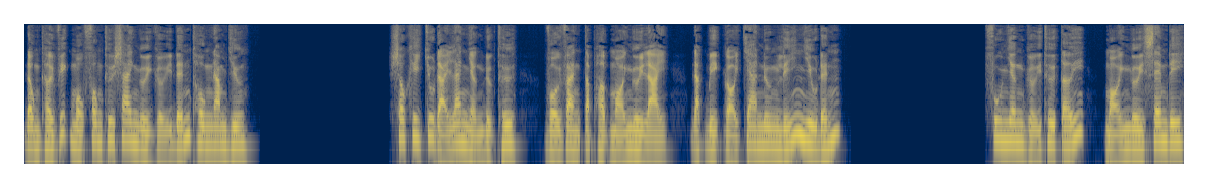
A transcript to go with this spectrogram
đồng thời viết một phong thư sai người gửi đến thôn Nam Dương. Sau khi Chu Đại Lang nhận được thư, vội vàng tập hợp mọi người lại, đặc biệt gọi cha nương Lý Nhiêu đến. Phu nhân gửi thư tới, mọi người xem đi.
